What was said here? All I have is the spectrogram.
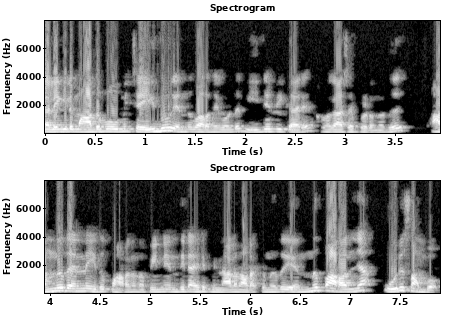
അല്ലെങ്കിൽ മാതൃഭൂമി ചെയ്തു എന്ന് പറഞ്ഞുകൊണ്ട് ബി ജെ പിക്കാര് അവകാശപ്പെടുന്നത് അന്ന് തന്നെ ഇത് പറഞ്ഞത്. പിന്നെ എന്തിനായിട്ട് പിന്നാലെ നടക്കുന്നത് എന്ന് പറഞ്ഞ ഒരു സംഭവം.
